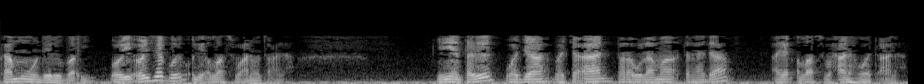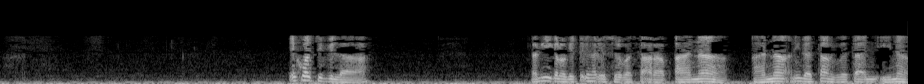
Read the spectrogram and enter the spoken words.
kamu diridai oleh, oleh siapa? Oleh Allah Subhanahu Wa Taala ini antara wajah bacaan para ulama terhadap ayat Allah Subhanahu Wa Taala. Ikhwati fillah lagi kalau kita lihat dari bahasa Arab ana ana ni datang dari perkataan ina.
